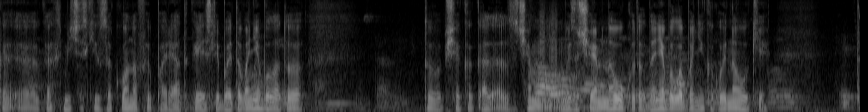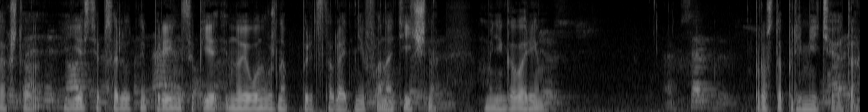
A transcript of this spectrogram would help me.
э, космических законов и порядка. Если бы этого не было, то то вообще как, а зачем мы изучаем науку? Тогда не было бы никакой науки. Так что есть абсолютный принцип, но его нужно представлять не фанатично. Мы не говорим, просто примите это.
